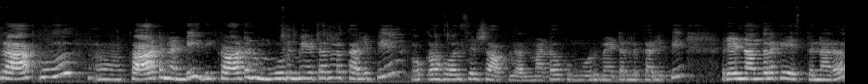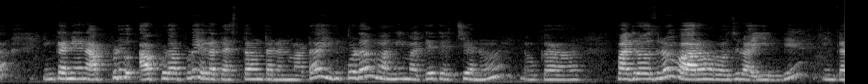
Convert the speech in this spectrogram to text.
ఫ్రాకు కాటన్ అండి. ఇది కాటన్ మూడు మీటర్లు కలిపి ఒక హోల్సేల్ షాప్లో అనమాట ఒక మూడు మీటర్లు కలిపి రెండు వందలకే ఇస్తున్నారు. ఇంకా నేను అప్పుడు అప్పుడప్పుడు ఇలా తెస్తూ ఉంటానన్నమాట. ఇది కూడా మొన్న ఈ మధ్య తెచ్చాను. ఒక పది రోజులు వారం రోజులు అయ్యింది. ఇంకా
